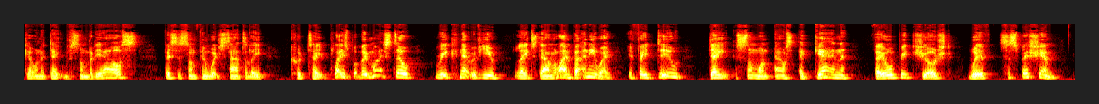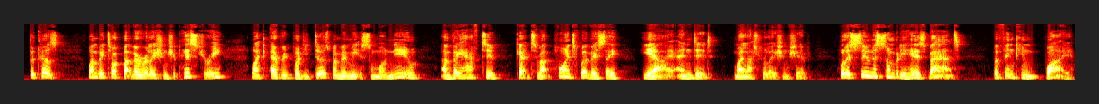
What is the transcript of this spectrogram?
go on a date with somebody else, this is something which sadly could take place, but they might still reconnect with you later down the line. But anyway, if they do date someone else again, they will be judged with suspicion. Because when they talk about their relationship history, like everybody does when they meet someone new, and they have to get to that point where they say, Yeah, I ended my last relationship. Well, as soon as somebody hears that, they're thinking, Why?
